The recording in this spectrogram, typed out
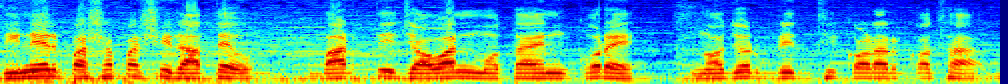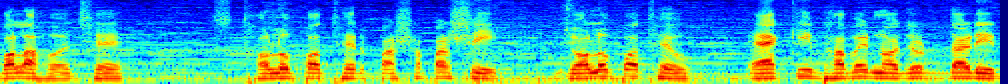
দিনের পাশাপাশি রাতেও বাড়তি জওয়ান মোতায়েন করে নজর বৃদ্ধি করার কথা বলা হয়েছে। স্থলপথের পাশাপাশি জলপথেও একইভাবে নজরদারির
